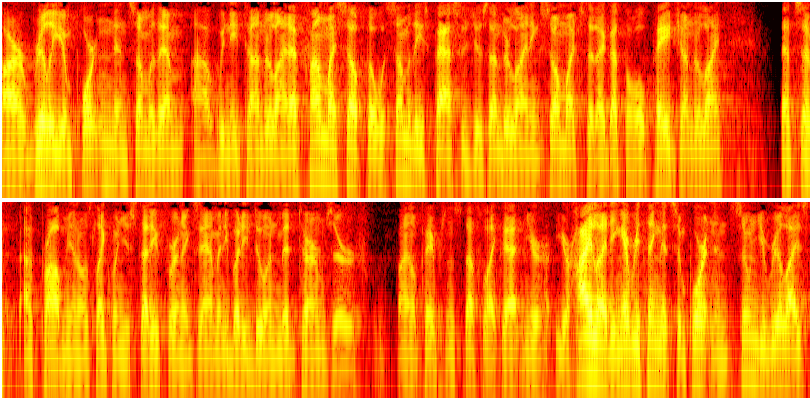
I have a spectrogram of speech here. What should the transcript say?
are really important, and some of them uh, we need to underline. I've found myself, though, with some of these passages underlining so much that I got the whole page underlined. That's a, a, problem, you know. It's like when you study for an exam. Anybody doing midterms or final papers and stuff like that, and you're you're highlighting everything that's important, and soon you realize,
